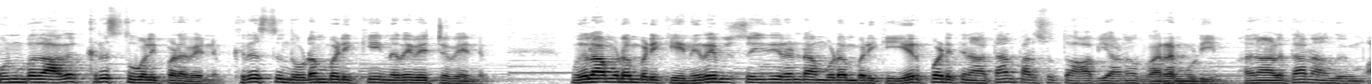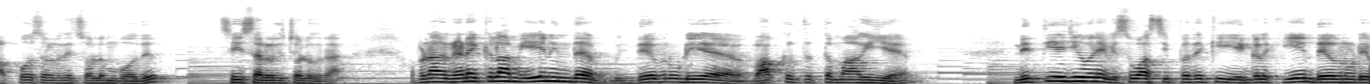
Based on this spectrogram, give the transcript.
முன்பதாக கிறிஸ்து வழிபட வேண்டும். கிறிஸ்து இந்த உடம்படிக்கையை நிறைவேற்ற வேண்டும். முதலாம் உடன்படிக்கையை நிறைவு செய்து இரண்டாம் உடன்படிக்கையை ஏற்படுத்தினால்தான் பரிசுத்த ஆவியானவர் வர முடியும். அதனால தான் நாங்கள் அப்போ சொல்கிறதை சொல்லும்போது சீசர்களுக்கு சொல்லுகிறார். அப்போ நாங்கள் நினைக்கலாம் ஏன் இந்த தேவனுடைய வாக்குத்தத்தமாகிய நித்திய ஜீவனை விசுவாசிப்பதற்கு எங்களுக்கு ஏன் தேவனுடைய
